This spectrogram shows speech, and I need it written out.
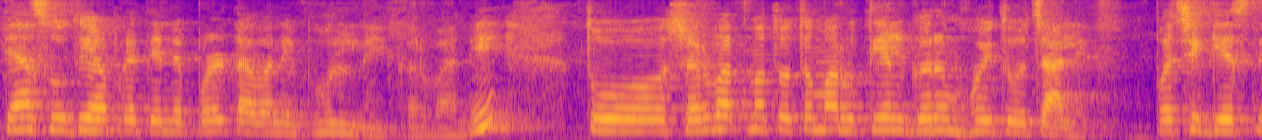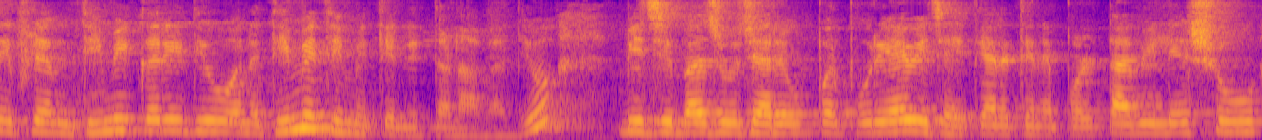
ત્યાં સુધી આપણે તેને પલટાવવાની ભૂલ નહીં કરવાની. તો શરૂઆતમાં તો તમારું તેલ ગરમ હોય તો ચાલે. પછી ગેસની ફ્લેમ ધીમી કરી દો અને ધીમે ધીમે તેને તળાવવા દો. બીજી બાજુ જ્યારે ઉપર પૂરી આવી જાય ત્યારે તેને પલટાવી લેશું.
